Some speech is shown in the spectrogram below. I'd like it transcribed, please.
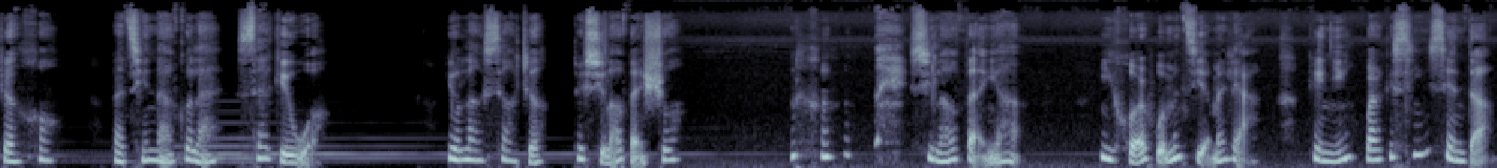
然后把钱拿过来塞给我，又浪笑着对许老板说：“ 许老板呀，一会儿我们姐妹俩。”给您玩个新鲜的，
